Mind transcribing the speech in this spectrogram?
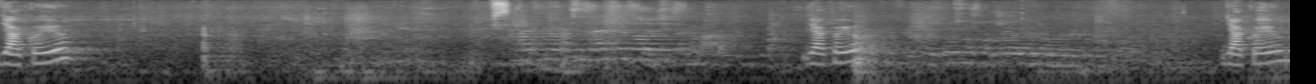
Дякую. Дякую. Дякую.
